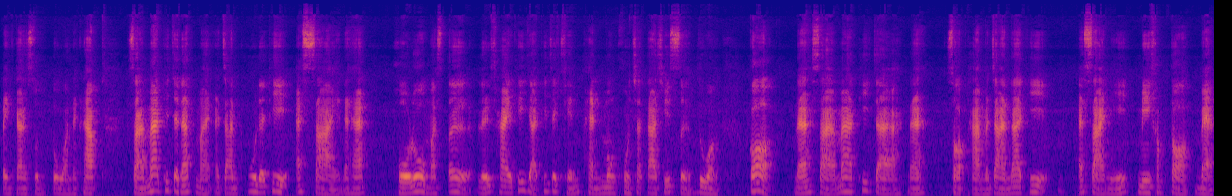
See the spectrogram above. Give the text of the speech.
เป็นการส่วนตัวนะครับ สามารถที่จะนัดหมายอาจารย์ผู้ได้ที่ a s s i g n นะฮะ h o l o Master หรือใครที่อยากที่จะเขียนแผ่นมงคลชะตาชีวิตเสริมดวง ก็นะสามารถที่จะนะสอบถามอาจารย์ได้ที่ a s s i g n นี้มีคำตอบแบบ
